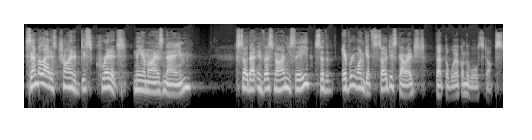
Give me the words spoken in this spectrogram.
Sanballat is trying to discredit Nehemiah's name so that in verse 9, you see, so that everyone gets so discouraged that the work on the wall stops.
